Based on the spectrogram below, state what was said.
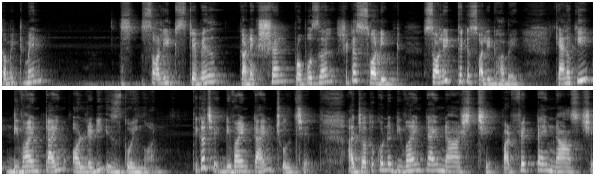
commitment solid stable connection proposal সেটা সলিড সলিড থেকে সলিড হবে। কেন কি? Divine time already is going on ঠিক আছে? ডিভাইন টাইম চলছে। আর যতক্ষণ না ডিভাইন টাইম না আসছে পারফেক্ট টাইম না আসছে,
